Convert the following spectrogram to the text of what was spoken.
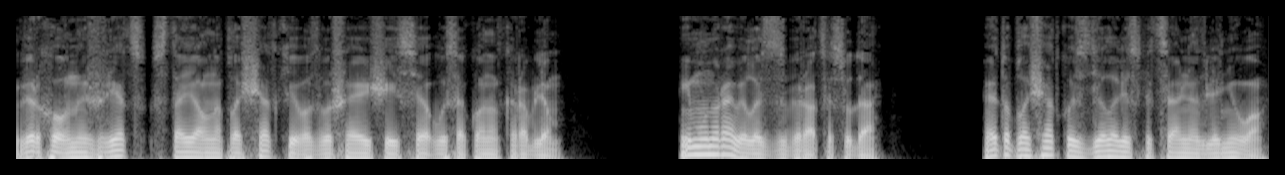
Верховный жрец стоял на площадке, возвышающейся высоко над кораблем. Ему нравилось забираться сюда. Эту площадку сделали специально для него.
